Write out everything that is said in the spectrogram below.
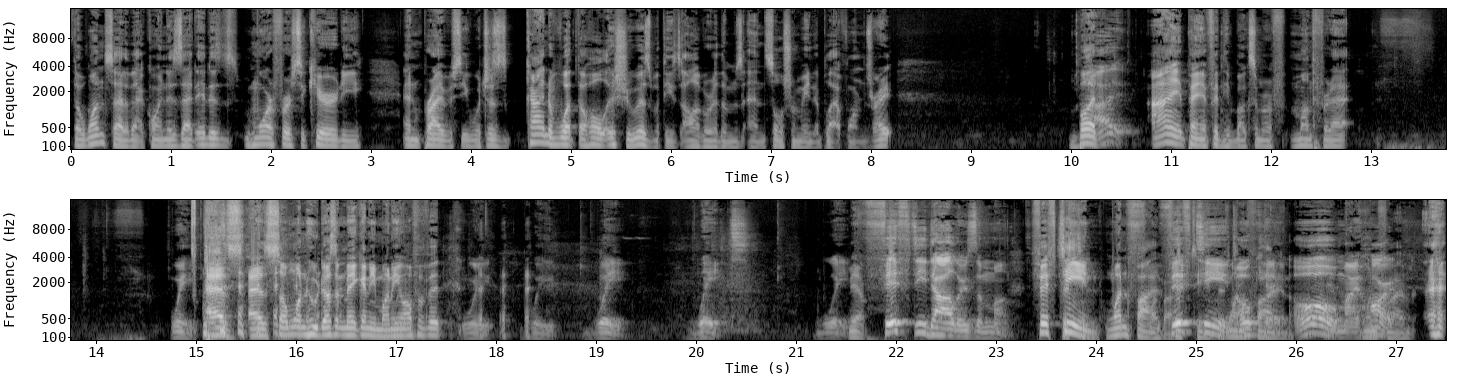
the one side of that coin, is that it is more for security and privacy, which is kind of what the whole issue is with these algorithms and social media platforms, right? But I, I, ain't paying fifty bucks a month for that. wait, As as someone who doesn't make any money off of it, wait, wait, wait, wait, wait. Yeah. Fifty dollars a month. 15, one five, Fifteen. one okay. Oh my one heart.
